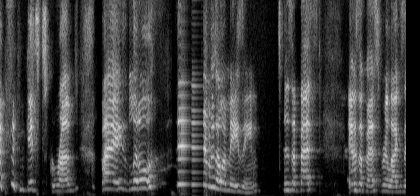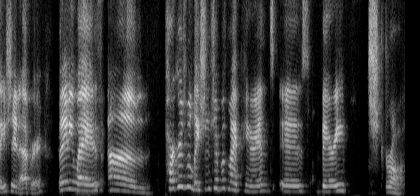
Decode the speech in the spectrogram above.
get scrubbed by little. it was so amazing. It was the best. It was the best relaxation ever. But anyways, um, Parker's relationship with my parents is very strong.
